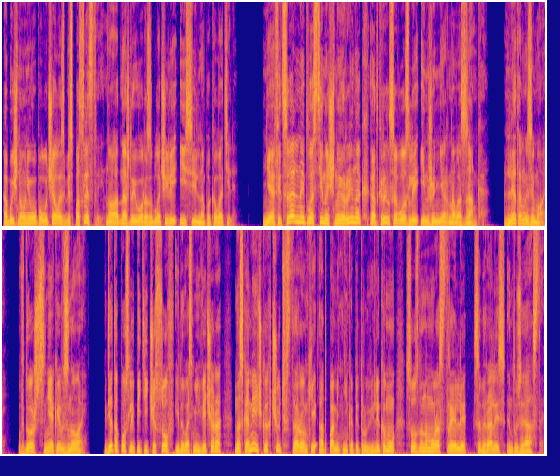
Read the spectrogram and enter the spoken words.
Обычно у него получалось без последствий, но однажды его разоблачили и сильно поколотили. Неофициальный пластиночный рынок открылся возле инженерного замка. Летом и зимой, в дождь, снег и в зной. Где-то после пяти часов и до восьми вечера на скамеечках чуть в сторонке от памятника Петру Великому, созданному Растрелле, собирались энтузиасты.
